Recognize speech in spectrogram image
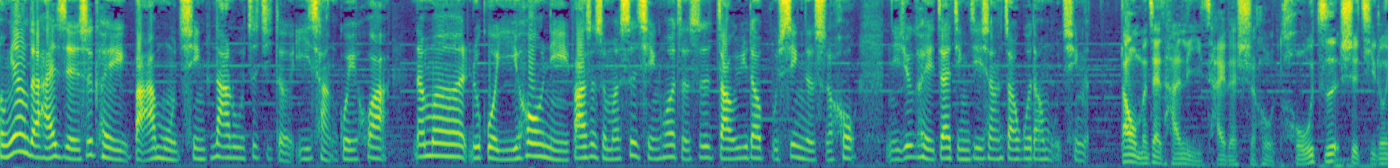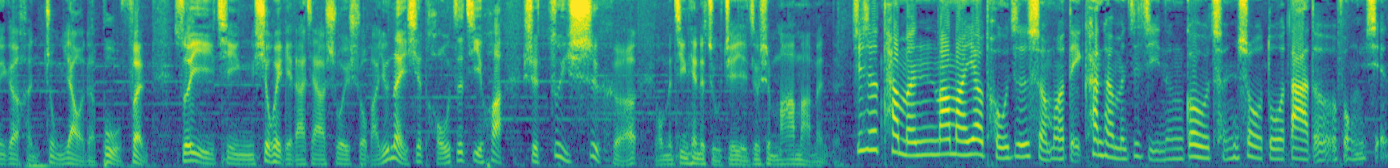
同样的，孩子也是可以把母亲纳入自己的遗产规划。那么，如果以后你发生什么事情，或者是遭遇到不幸的时候，你就可以在经济上照顾到母亲了。当我们在谈理财的时候，投资是其中一个很重要的部分。所以，请秀慧给大家说一说吧，有哪些投资计划是最适合我们今天的主角，也就是妈妈们的？其实，他们妈妈要投资什么，得看他们自己能够承受多大的风险。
